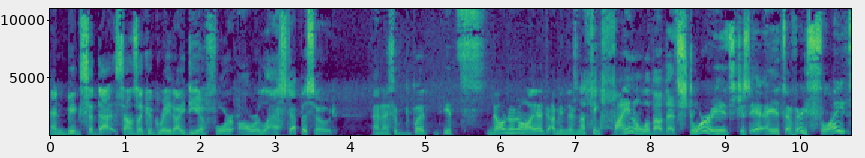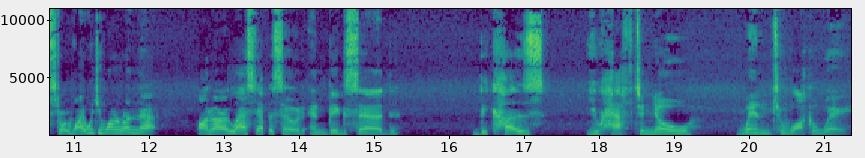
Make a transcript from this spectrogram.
And Big said, That sounds like a great idea for our last episode. And I said, But it's no, no, no. I, I mean, there's nothing final about that story. It's just, eh, eh, it's a very slight story. Why would you want to run that on our last episode? And Big said, Because you have to know when to walk away.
